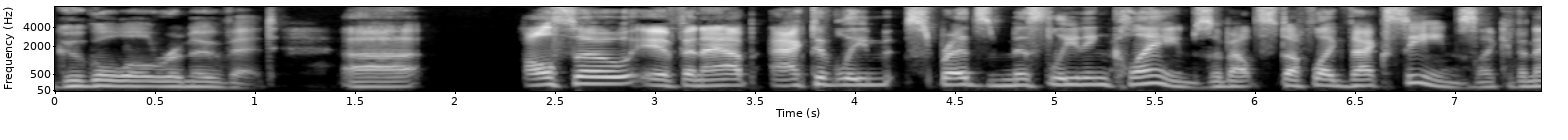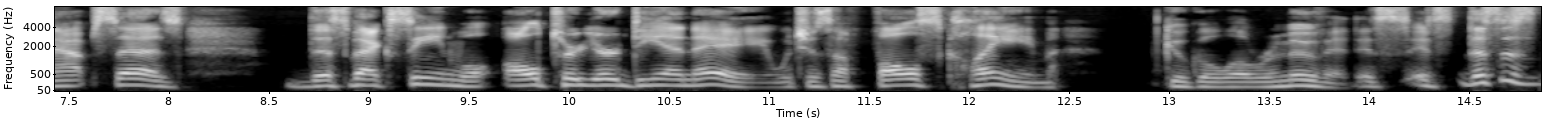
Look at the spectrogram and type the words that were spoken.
Google will remove it. Uh, also, if an app actively spreads misleading claims about stuff like vaccines, like if an app says this vaccine will alter your DNA, which is a false claim, Google will remove it. It's it's this is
